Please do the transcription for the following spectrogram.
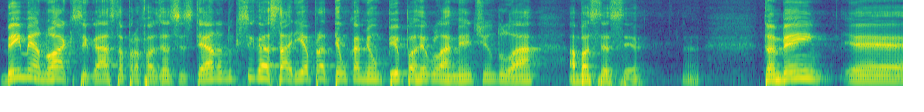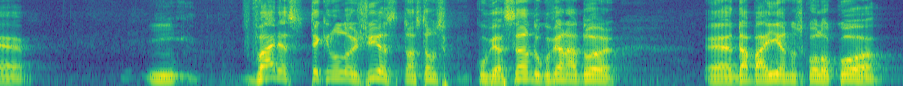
bem menor que se gasta para fazer a cisterna do que se gastaria para ter um caminhão-pipa regularmente indo lá abastecer. Né? Também, é, várias tecnologias, nós estamos conversando, o governador é, da Bahia nos colocou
